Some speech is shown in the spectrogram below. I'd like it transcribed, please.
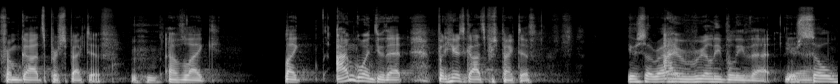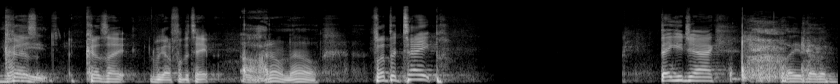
from God's perspective Mm-hmm. of like like I'm going through that, but here's God's perspective. You're so right. I really believe that. You're Yeah. so Because right. because I we gotta flip the tape. Oh, I don't know. Flip the tape. Thank you, Jack. Love you, baby.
